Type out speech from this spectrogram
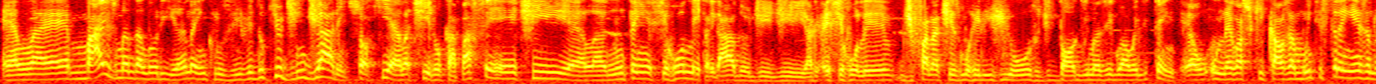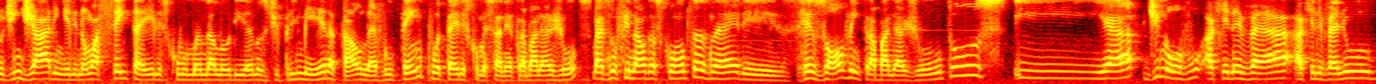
ela é mais Mandaloriana, inclusive, do que o Din Djarin. Só que ela tira o capacete, ela não tem esse rolê, tá ligado? De, de esse rolê de fanatismo religioso, de dogmas igual ele tem. É um negócio que causa muita estranheza no Din Djarin, ele não aceita eles como Mandalorianos de primeira, tal, leva um tempo até eles começarem a trabalhar juntos, mas no final das contas, né, eles resolvem trabalhar juntos e é, de novo, aquele, ve aquele velho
